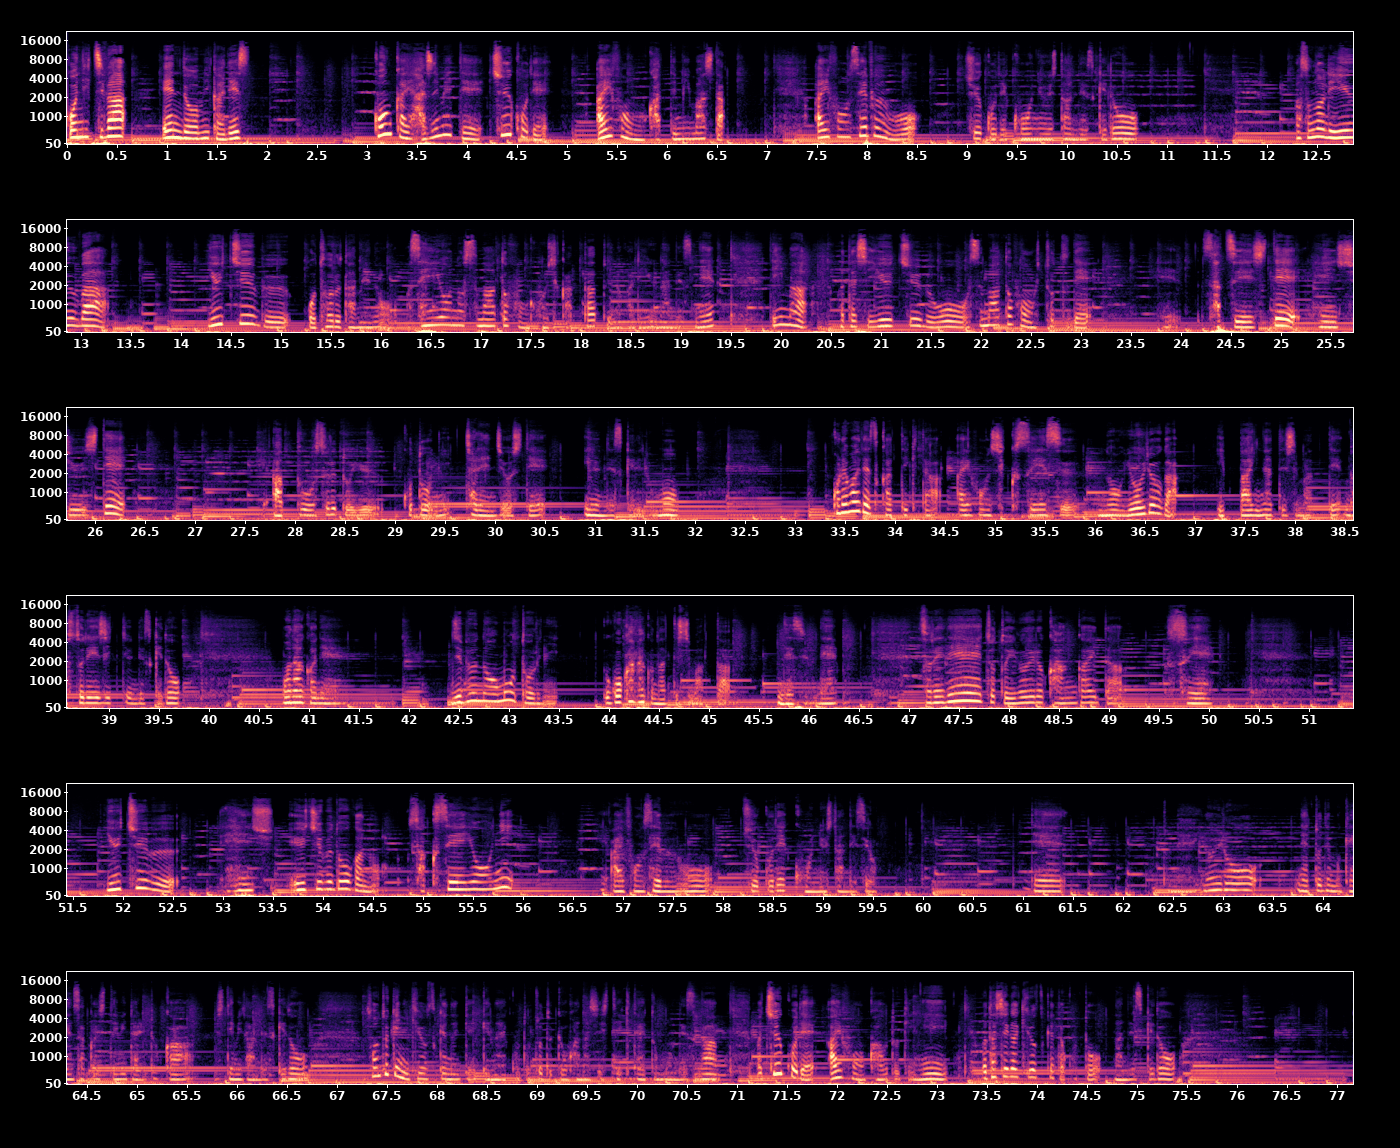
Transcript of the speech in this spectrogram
こんにちは、遠藤美香です。今回初めて中古で iPhone を買ってみました。iPhone7 を中古で購入したんですけど、まあ、その理由は YouTube を撮るための専用のスマートフォンが欲しかったというのが理由なんですね。で今私 YouTube をスマートフォン一つで、え、撮影して編集してアップをするということにチャレンジをしているんですけれどもこれまで使ってきた iPhone6S の容量がいっぱいになってしまってストレージっていうんですけどもうなんかね自分の思う通りに動かなくなってしまったんですよね。それでちょっといろいろ考えた末 YouTube 編集 YouTube 動画の作成用に iPhone7 を中古で購入したんですよ。で、えっとね、いろいろネットでも検索してみたりとかしてみたんですけどその時に気をつけなきゃいけないことをちょっと今日お話ししていきたいと思うんですが、まあ、中古で iPhone を買う時に私が気をつけたことなんですけど、あ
